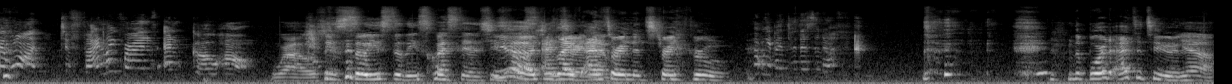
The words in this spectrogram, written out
do I want? To find my friends and go home. Wow, she's so used to these questions. She's yeah, she's answering like answering them. it straight through. Have we been through this enough? the bored attitude. Yeah.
